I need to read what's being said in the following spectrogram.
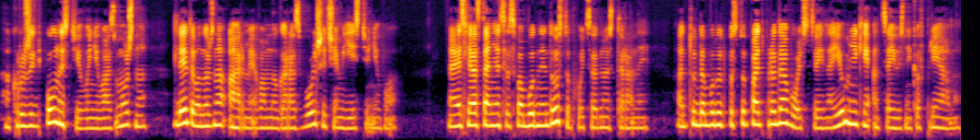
Окружить полностью его невозможно, для этого нужна армия во много раз больше, чем есть у него. А если останется свободный доступ хоть с одной стороны, оттуда будут поступать продовольствие и наемники от союзников Приама.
